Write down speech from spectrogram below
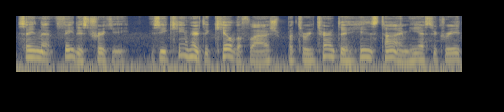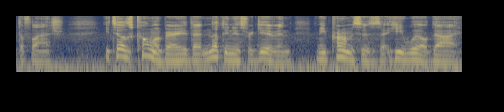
saying that fate is tricky, as he came here to kill the Flash, but to return to his time he has to create the Flash. He tells Coma Barry that nothing is forgiven, and he promises that he will die.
